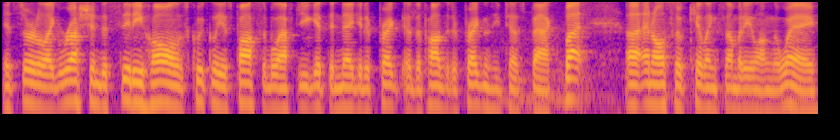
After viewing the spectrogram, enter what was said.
it's sort of like rush into City Hall as quickly as possible after you get the negative, preg- the positive pregnancy test back, but uh, and also killing somebody along the way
